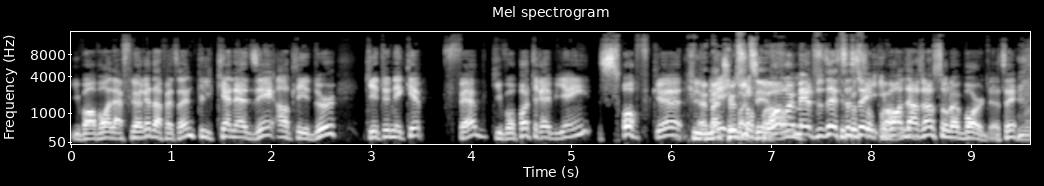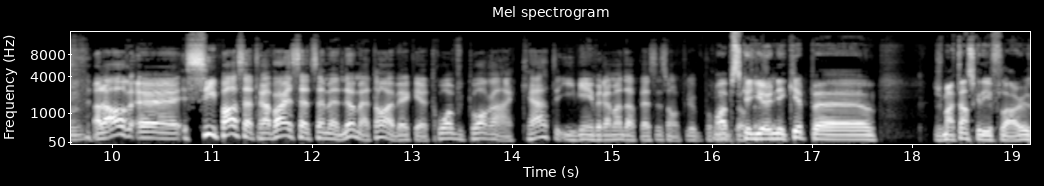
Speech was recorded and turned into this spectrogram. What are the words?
il va avoir la Floride en fin de semaine, puis le Canadien entre les deux, qui est une équipe faible, qui va pas très bien, sauf que... Un match mais, sur ouais, ouais, mais je veux dire, c'est ça, il va avoir de l'argent sur le board. Là, sais. Alors, euh, s'il passe à travers cette semaine-là, mettons, avec euh, trois victoires en quatre, il vient vraiment de replacer son club. Pour ouais, parce qu'il y a une équipe... Euh, je m'attends à ce que les Flyers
